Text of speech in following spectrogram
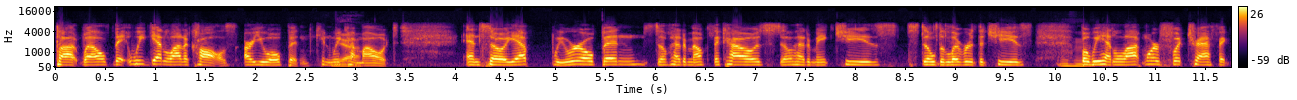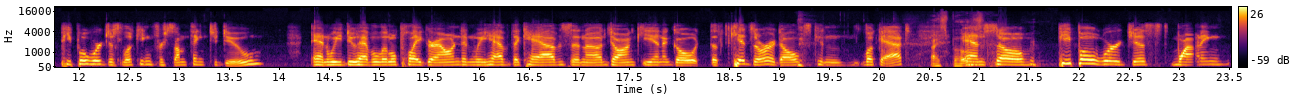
thought, well, they, we get a lot of calls. Are you open? Can we yeah. come out? And so, yep, we were open, still had to milk the cows, still had to make cheese, still deliver the cheese. Mm-hmm. But we had a lot more foot traffic. People were just looking for something to do. And we do have a little playground, and we have the calves and a donkey and a goat that kids or adults can look at. I suppose. And so people were just wanting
